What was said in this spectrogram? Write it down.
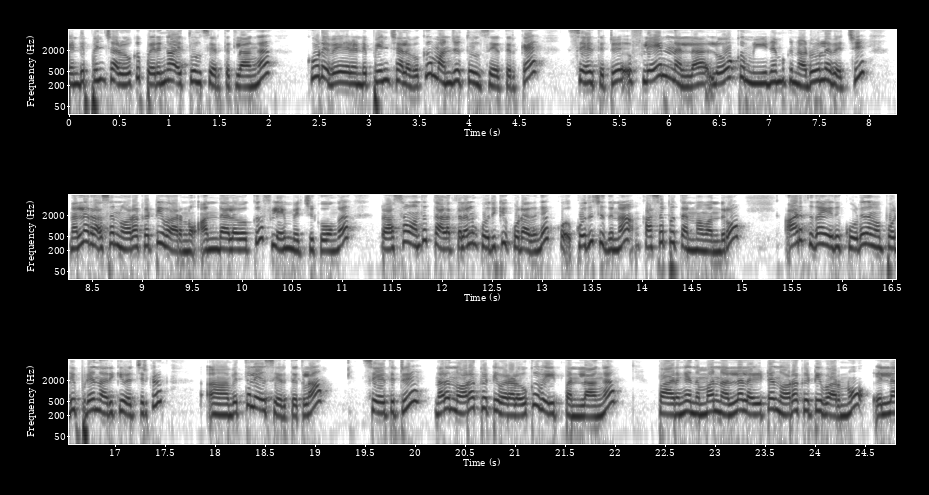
ரெண்டு பிஞ்ச் அளவுக்கு பெருங்காயத்தூள் சேர்த்துக்கலாங்க. கூடவே ரெண்டு பிஞ்ச் அளவுக்கு மஞ்சத்தூள் சேர்த்துருக்கேன். சேர்த்துட்டு ஃப்ளேம் நல்லா லோக்கு மீடியமுக்கு நடுவில் வச்சு நல்லா ரசம் நுரக்கட்டி வரணும். அந்த அளவுக்கு ஃப்ளேம் வச்சுக்கோங்க. ரசம் வந்து தளத்தலன்னு கொதிக்கக்கூடாதுங்க. கொ கொதிச்சதுன்னா கசப்பு தன்மை வந்துடும் அடுத்ததான் இது கூட நம்ம பொடி பொடியாக நறுக்கி வச்சிருக்க வெத்தலையை சேர்த்துக்கலாம். சேர்த்துட்டு நல்லா நுரக்கட்டி வர அளவுக்கு வெயிட் பண்ணலாங்க. பாருங்கள் இந்த மாதிரி நல்லா லைட்டாக நுர கட்டி வரணும். எல்லா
